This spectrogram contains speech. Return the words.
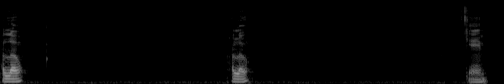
Hello? Hello? Game.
